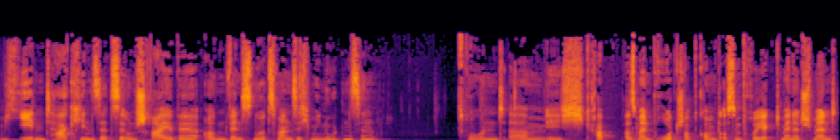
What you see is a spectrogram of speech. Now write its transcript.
mich jeden Tag hinsetze und schreibe, und wenn es nur 20 Minuten sind. Und ähm, ich habe, also mein Brotjob kommt aus dem Projektmanagement.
